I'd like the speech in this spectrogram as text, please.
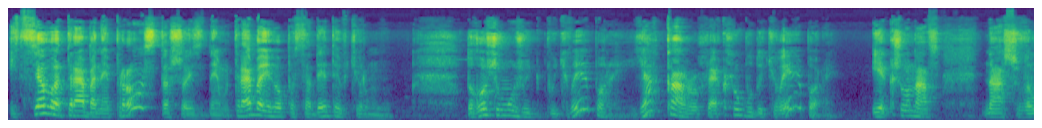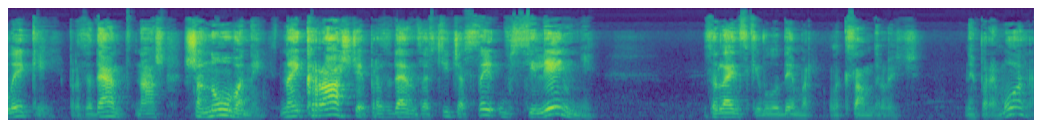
І цього треба не просто щось з ним, треба його посадити в тюрму. Того, що можуть бути вибори, я кажу, що якщо будуть вибори, і якщо наш, наш великий президент, наш шанований, найкращий президент за всі часи у вселенні, Зеленський Володимир Олександрович, не переможе,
